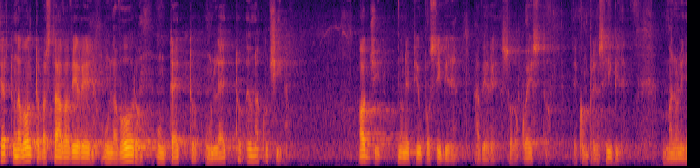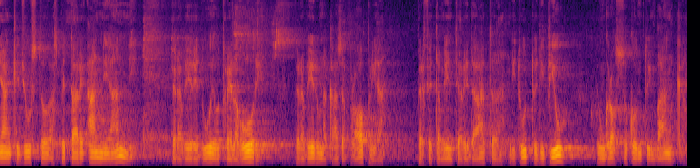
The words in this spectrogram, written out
Certo una volta bastava avere un lavoro, un tetto, un letto e una cucina. Oggi non è più possibile avere solo questo, è comprensibile, ma non è neanche giusto aspettare anni e anni per avere due o tre lavori, per avere una casa propria, perfettamente arredata di tutto e di più, e un grosso conto in banca.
